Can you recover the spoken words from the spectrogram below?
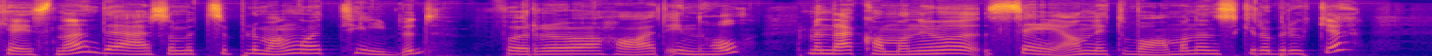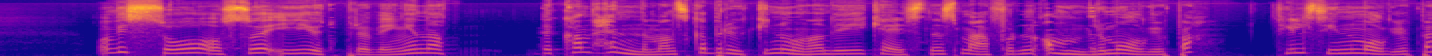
casene. Det er som et supplement og et tilbud for å ha et innhold. Men der kan man jo se an litt hva man ønsker å bruke. Og vi så også i utprøvingen at det kan hende man skal bruke noen av de casene som er for den andre målgruppa, til sin målgruppe.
